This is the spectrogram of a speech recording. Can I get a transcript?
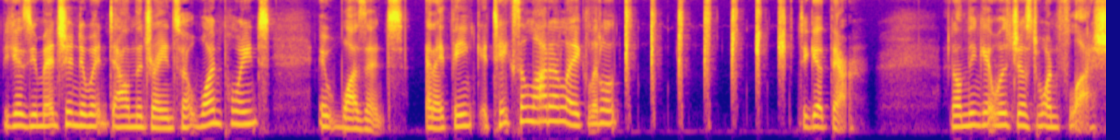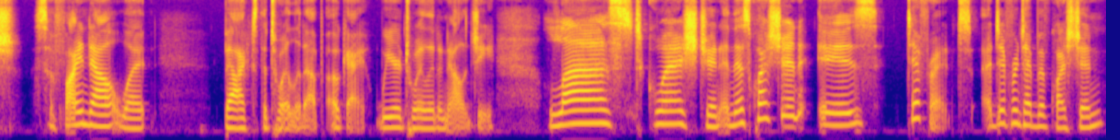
Because you mentioned it went down the drain. So at one point, it wasn't. And I think it takes a lot of like little to get there. I don't think it was just one flush. So find out what backed the toilet up. Okay, weird toilet analogy. Last question. And this question is different, a different type of question.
